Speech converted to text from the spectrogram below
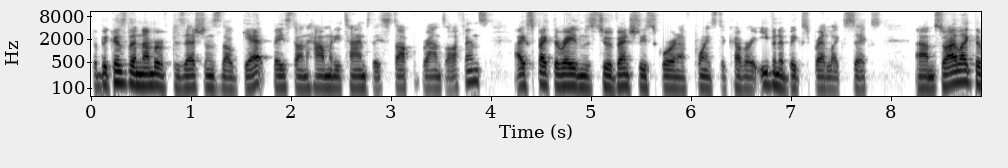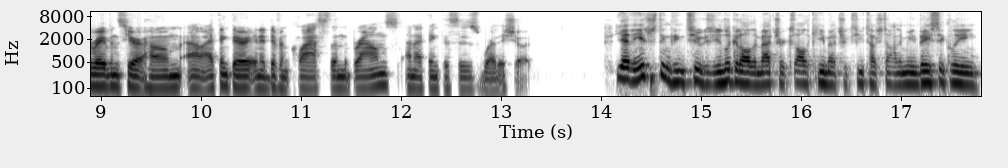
but because of the number of possessions they'll get based on how many times they stop the Browns offense, I expect the Ravens to eventually score enough points to cover even a big spread like six. Um, so I like the Ravens here at home. Uh, I think they're in a different class than the Browns, and I think this is where they show it. Yeah, the interesting thing too, because you look at all the metrics, all the key metrics you touched on. I mean, basically,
